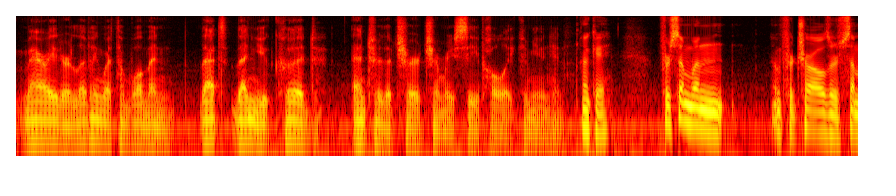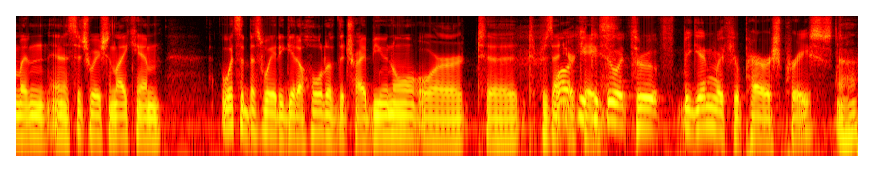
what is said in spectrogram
married or living with a woman, that's then you could enter the church and receive Holy Communion. Okay. For someone, for Charles or someone in a situation like him, what's the best way to get a hold of the tribunal or to, to present well, your case? Well, you could do it through, begin with your parish priest. Uh-huh.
